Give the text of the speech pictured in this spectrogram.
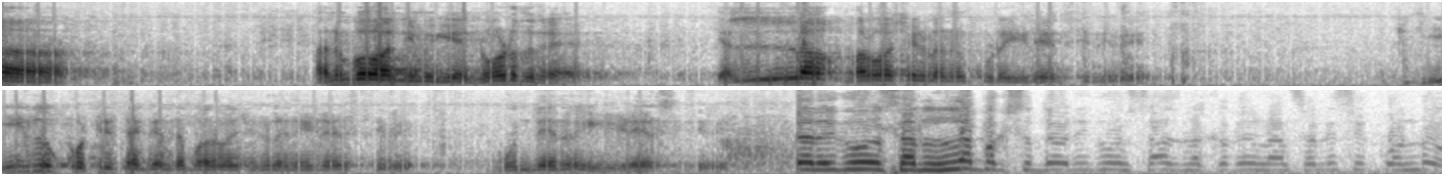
ಅನುಭವ ನಿಮಗೆ ನೋಡಿದ್ರೆ ಎಲ್ಲ ಭರವಸೆಗಳನ್ನು ಕೂಡ ಈಡೇರಿಸಿದ್ದೀವಿ. ಈಗಲೂ ಕೊಟ್ಟಿರ್ತಕ್ಕಂಥ ಭರವಸೆಗಳನ್ನು ಈಡೇರಿಸ್ತೀವಿ ಮುಂದೇನೂ ಈಡೇರಿಸ್ತೀವಿ. ಎಲ್ಲರಿಗೂ ಸಲ್ಲ ಪಕ್ಷದವರಿಗೂ ನಾನು ಸಲ್ಲಿಸಿಕೊಂಡು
